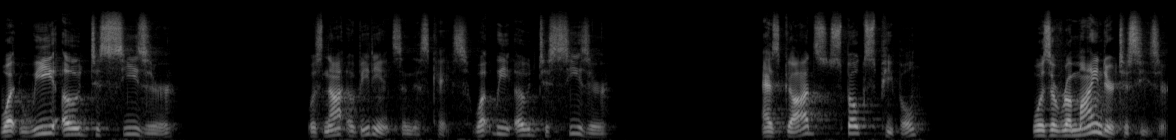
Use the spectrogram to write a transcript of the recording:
What we owed to Caesar was not obedience in this case. What we owed to Caesar as God's spokespeople was a reminder to Caesar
